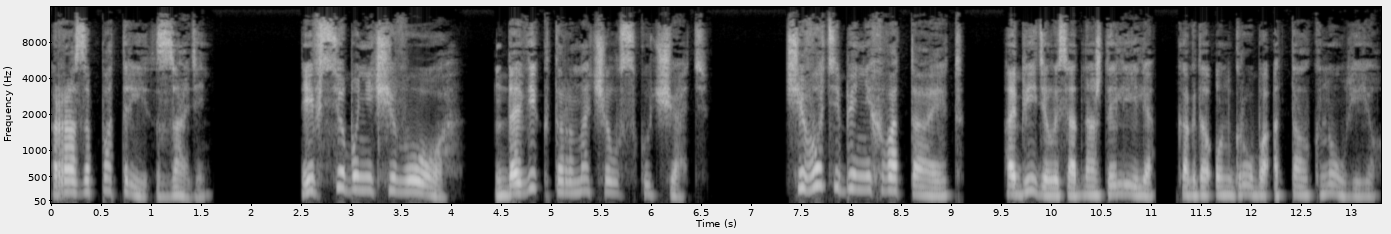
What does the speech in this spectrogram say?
раза по три за день. И все бы ничего, да Виктор начал скучать. «Чего тебе не хватает?» — обиделась однажды Лиля, когда он грубо оттолкнул ее.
